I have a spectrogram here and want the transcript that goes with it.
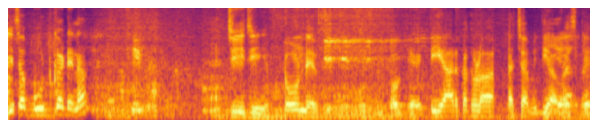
ये सब बूट कट है ना? जी जी टोन्ड है। ओके टी आर का थोड़ा अच्छा भी दिया हुआ इस पे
